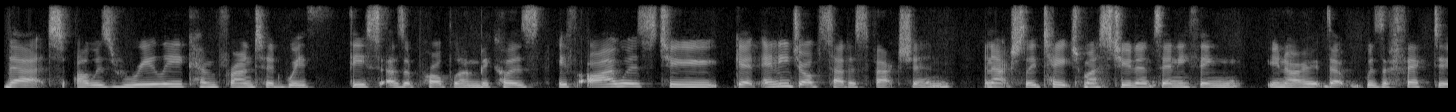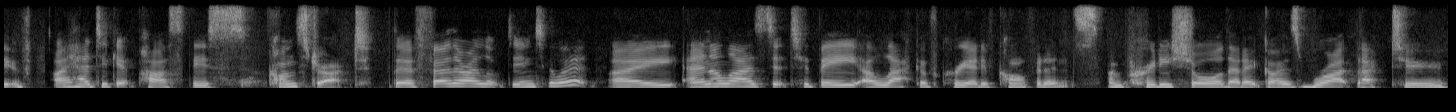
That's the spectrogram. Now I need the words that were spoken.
that I was really confronted with this as a problem because if I was to get any job satisfaction and actually teach my students anything, you know, that was effective, I had to get past this construct. The further I looked into it, I analyzed it to be a lack of creative confidence. I'm pretty sure that it goes right back to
